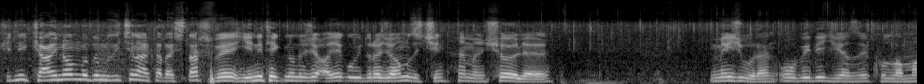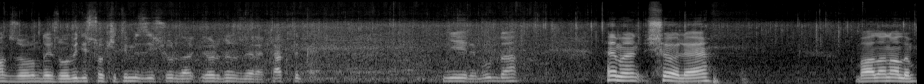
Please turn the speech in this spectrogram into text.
Şimdi kain olmadığımız için arkadaşlar ve yeni teknoloji ayak uyduracağımız için hemen şöyle mecburen OBD cihazı kullanmak zorundayız. OBD soketimizi şurada gördüğünüz üzere taktık. Diğeri burada. Hemen şöyle bağlanalım.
